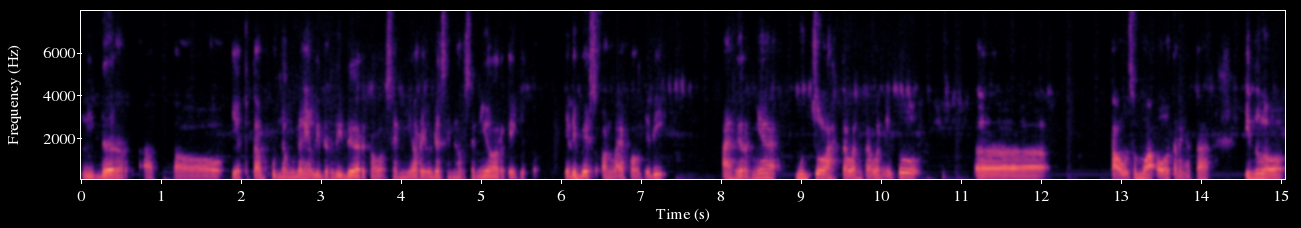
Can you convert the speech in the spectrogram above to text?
leader atau ya kita undang-undang yang leader-leader, kalau senior ya udah senior-senior kayak gitu. Jadi based on level. Jadi akhirnya muncullah talent-talent itu uh, tahu semua oh ternyata ini loh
